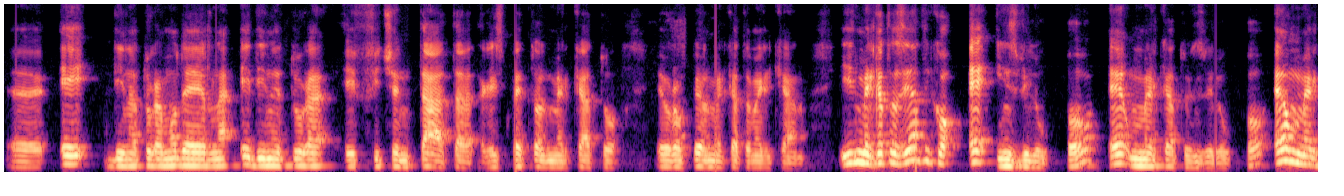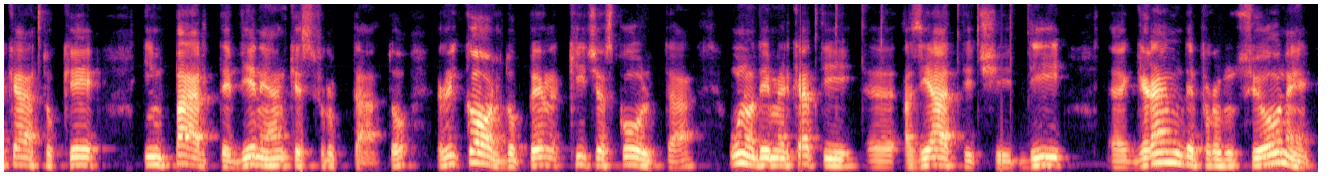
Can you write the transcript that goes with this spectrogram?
eh, e di natura moderna e di natura efficientata rispetto al mercato europeo al mercato americano. Il mercato asiatico è in sviluppo, è un mercato in sviluppo, è un mercato che in parte viene anche sfruttato. Ricordo per chi ci ascolta, uno dei mercati eh, asiatici di eh, grande produzione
